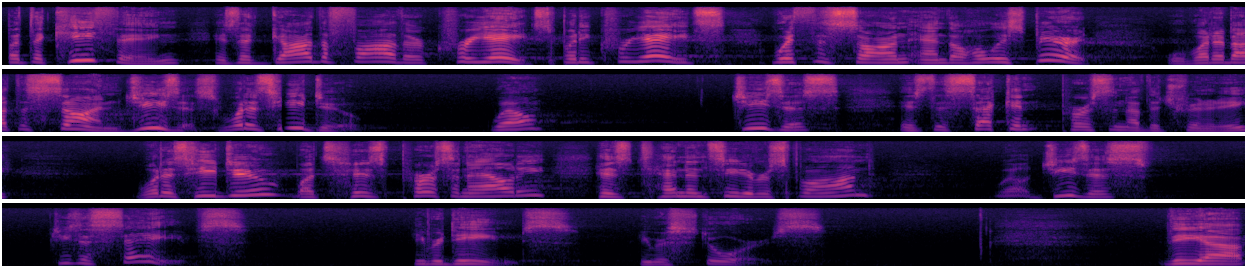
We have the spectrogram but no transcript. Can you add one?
But the key thing is that God the Father creates, but He creates with the Son and the Holy Spirit. Well, what about the Son, Jesus? What does He do? Well, Jesus is the second person of the Trinity. What does He do? What's His personality, His tendency to respond? Well, Jesus, Jesus saves, He redeems, He restores. The, uh,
